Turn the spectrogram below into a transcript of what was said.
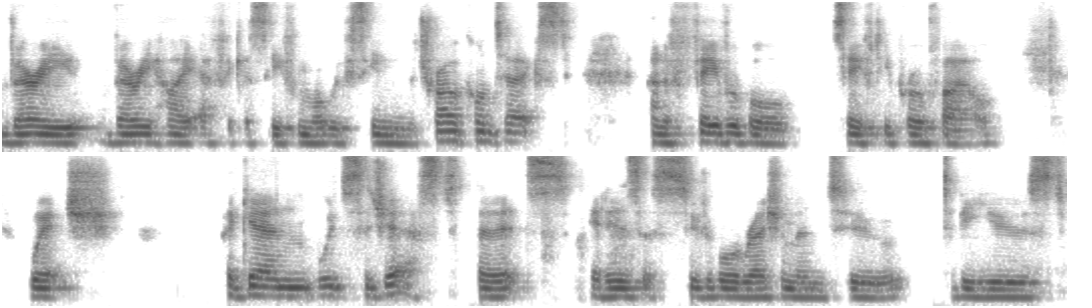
very, very high efficacy from what we've seen in the trial context and a favorable safety profile, which again would suggest that it's it is a suitable regimen to to be used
